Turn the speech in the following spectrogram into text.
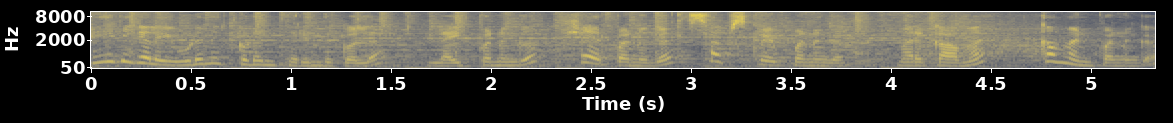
செய்திகளை உடனுக்குடன் தெரிந்து கொள்ள லைக் பண்ணுங்க ஷேர் பண்ணுங்க சப்ஸ்கிரைப் பண்ணுங்க. மறக்காம கமெண்ட் பண்ணுங்க.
